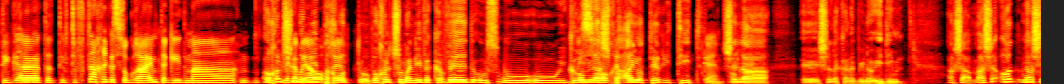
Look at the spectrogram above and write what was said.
תיגע, ת- תפתח רגע סוגריים, תגיד מה אוכל לגבי שומני האוכל. פחות טוב, אוכל שומני וכבד הוא, הוא, הוא יגרום להשפעה את- יותר איטית כן, של, אוקיי. ה, אה, של הקנבינואידים. עכשיו, מה שעוד, מה ש...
